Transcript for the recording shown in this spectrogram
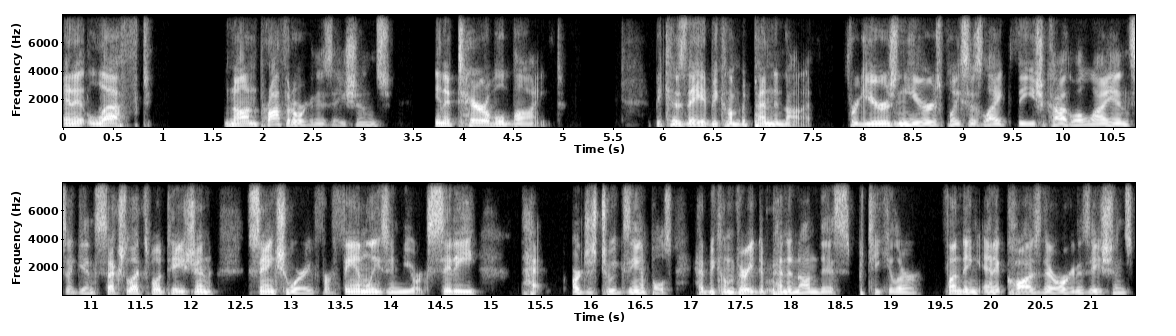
And it left nonprofit organizations in a terrible bind because they had become dependent on it for years and years, places like the Chicago Alliance Against Sexual Exploitation, Sanctuary for Families in New York City ha- are just two examples, had become very dependent on this particular funding, and it caused their organizations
